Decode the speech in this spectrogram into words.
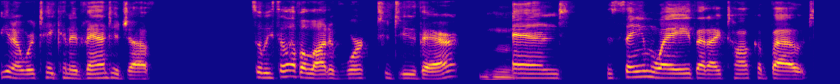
you know, were taken advantage of. So we still have a lot of work to do there. Mm-hmm. And the same way that I talk about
